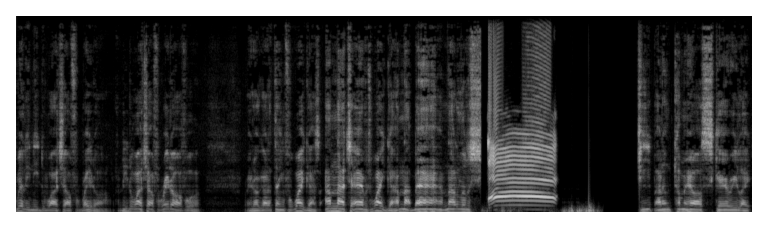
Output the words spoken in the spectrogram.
really need to watch out for radar. I need to watch out for radar for Right, I got a thing for white guys. I'm not your average white guy. I'm not bad. I'm not a little sheep. I didn't come in here all scary. Like,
